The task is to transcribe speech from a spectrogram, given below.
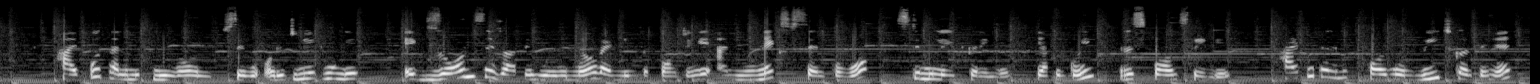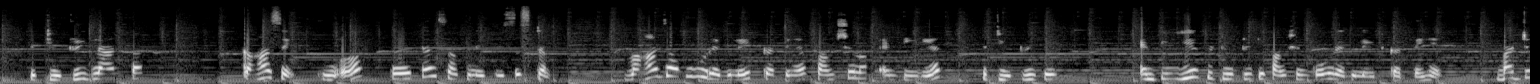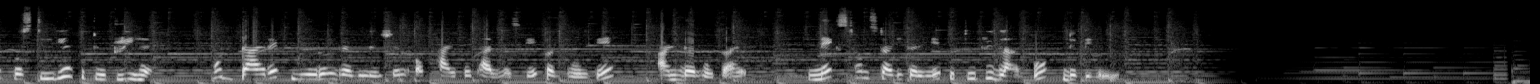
hypothalamic neuron से वो ओरिजिनेट होंगे एक्सॉन से जाते हुए वो नर्व एंडिंग तक पहुँचेंगे एंड नेक्स्ट सेल को वो स्टिमुलेट करेंगे, या फिर कोई रिस्पॉन्स देंगे. हाइपोथैलेमिक हार्मोन रीच करते हैं पिट्यूटरी ग्लैंड तक कहाँ से? Through a portal circulatory system वहाँ जाके वो रेगुलेट करते हैं फ़ंक्शन ऑफ़ एंटीरियर पिट्यूटरी को। एंटीरियर पिट्यूटरी के फ़ंक्शन को रेगुलेट करते हैं। बट जो पोस्टीरियर पिट्यूटरी है, वो direct neural regulation of hypothalamus के कंट्रोल के अंडर होता है। नेक्स्ट हम स्टडी करेंगे पिट्यूटरी ग्लैंड को detail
